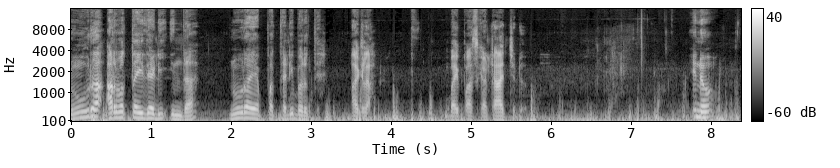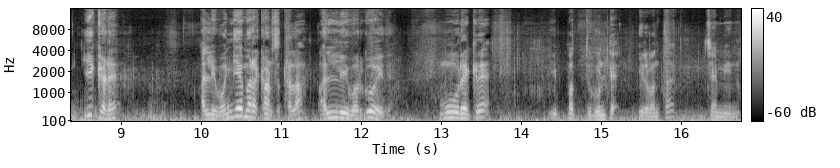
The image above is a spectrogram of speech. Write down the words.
ನೂರ ಅರವತ್ತೈದು ಅಡಿಯಿಂದ ನೂರ ಎಪ್ಪತ್ತಡಿ ಬರುತ್ತೆ ಆಗಲ ಬೈಪಾಸ್ಗೆ ಅಟ್ಯಾಚ್ಡ್ ಇನ್ನು ಈ ಕಡೆ ಅಲ್ಲಿ ಹೊಂಗೆ ಮರ ಕಾಣಿಸುತ್ತಲ್ಲ ಅಲ್ಲಿವರೆಗೂ ಇದೆ. ಮೂರು ಎಕರೆ ಇಪ್ಪತ್ತು ಗುಂಟೆ ಇರುವಂಥ ಜಮೀನು.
